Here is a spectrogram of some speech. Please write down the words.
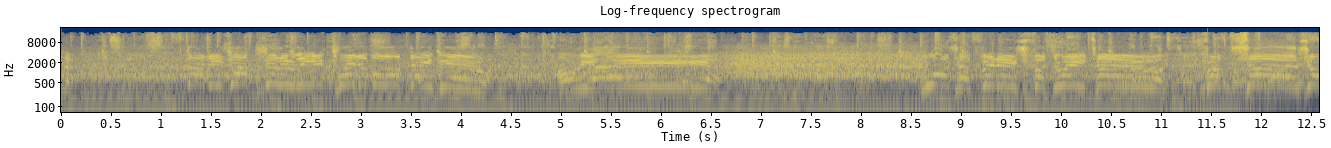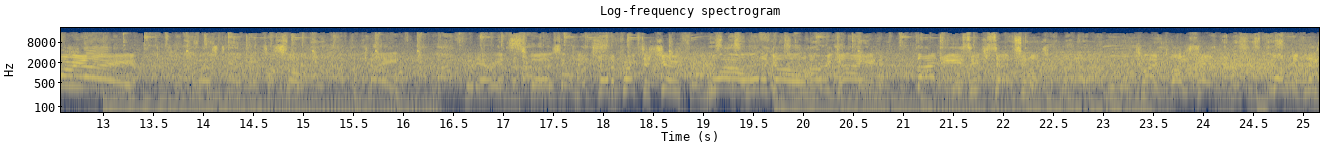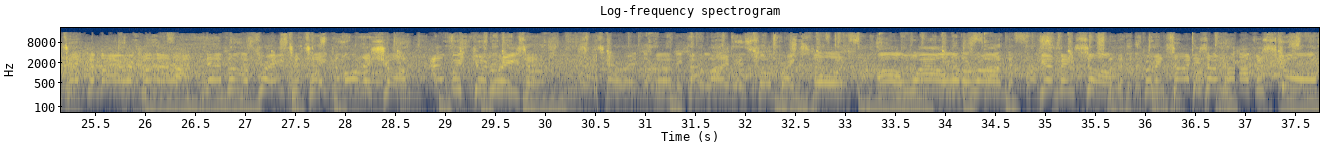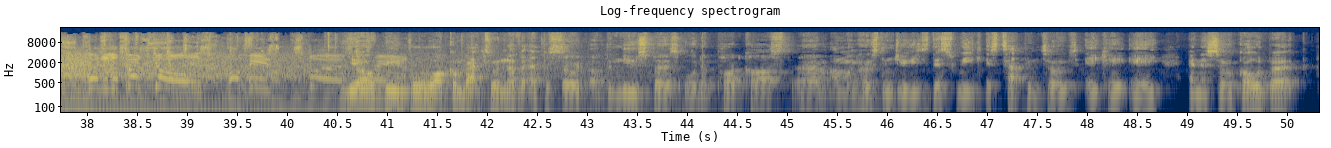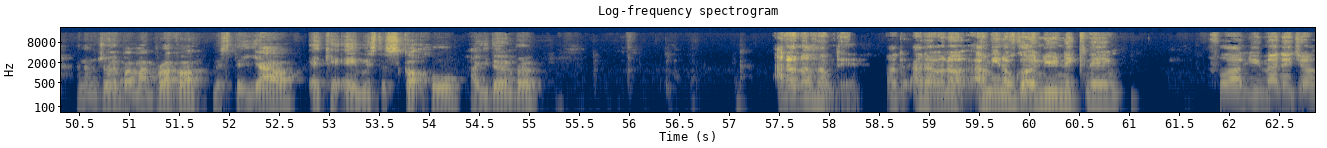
That is absolutely incredible on debut. Aurier! What a finish for 3-2 from Serge Aurier! First time here to Son. Kane. Good area for Spurs. And Kane's not afraid to shoot. Wow, what a goal, Harry Kane. That is exceptional. Who will try and place it. Wonderfully taken by Erik Lamela. Never afraid to take on a shot, and with good reason. Terror in the Burnley back line. Son breaks forward. Oh, wow, what a run. Heung-min Son from inside his own half has scored one of the best goals of his Yo, people, welcome back to another episode of the New Spurs Order podcast. Um, I'm on hosting duties this week. It's Tapping Toes, aka NSO Goldberg, and I'm joined by my brother, Mr. Yaw, aka Mr. Scott Hall. How you doing, bro? I don't know how I'm doing. I, I don't know. I mean, I've got a new nickname for our new manager.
